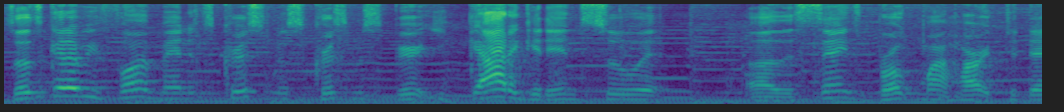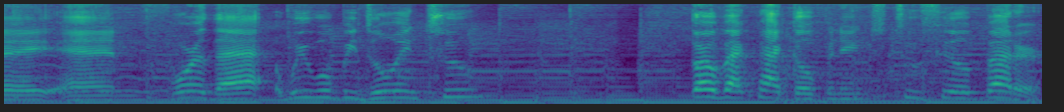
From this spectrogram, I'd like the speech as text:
So it's gonna be fun, man. It's Christmas, Christmas spirit. You gotta get into it. Uh, the Saints broke my heart today, and for that, we will be doing two throwback pack openings to feel better.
